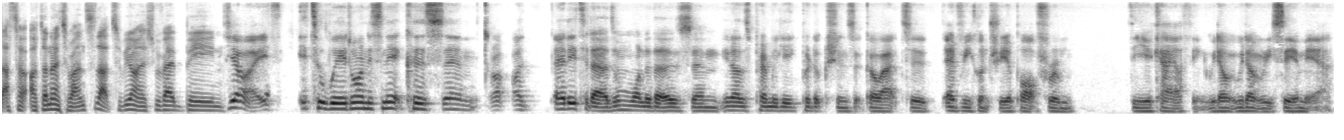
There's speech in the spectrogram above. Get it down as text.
I don't know how to answer that. To be honest, without being Yeah, it's it's a weird one, isn't it? Because um, I, I, earlier today I done one of those, um, you know, those Premier League productions that go out to every country apart from the UK. I think we don't we don't really see them here.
